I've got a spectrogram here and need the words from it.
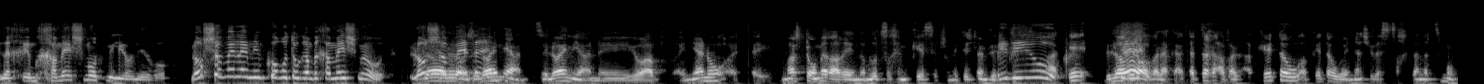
לכם 500 מיליון אירו. לא שווה להם למכור אותו גם ב-500. לא, לא שווה לא, להם. זה לא העניין, זה לא העניין, אה, יואב. העניין הוא, מה שאתה אומר, הרי הם גם לא צריכים כסף, זאת אומרת, יש להם... בדיוק. הק... לא, אבל, אתה, אבל הקטע הוא, הקטע הוא העניין של השחקן עצמו.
